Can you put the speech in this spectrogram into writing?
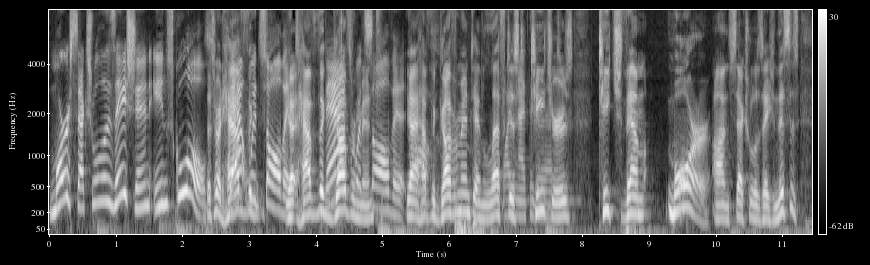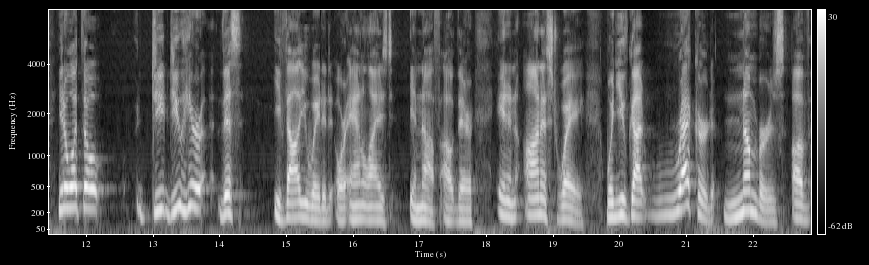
more sexualization in schools. That's right. Have that the, would solve it. Yeah, have the That's government solve it. Yeah, have Oh. the government and leftist think of that? teachers teach them more on sexualization. This is, you know what though? Do you, do you hear this evaluated or analyzed enough out there in an honest way when you've got record numbers of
